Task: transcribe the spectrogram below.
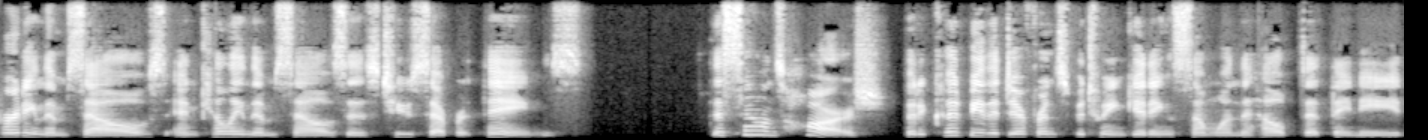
hurting themselves and killing themselves is two separate things. This sounds harsh, but it could be the difference between getting someone the help that they need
